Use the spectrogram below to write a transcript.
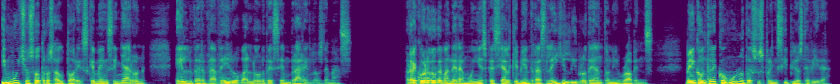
y muchos otros autores que me enseñaron el verdadero valor de sembrar en los demás. Recuerdo de manera muy especial que mientras leí el libro de Anthony Robbins, me encontré con uno de sus principios de vida.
